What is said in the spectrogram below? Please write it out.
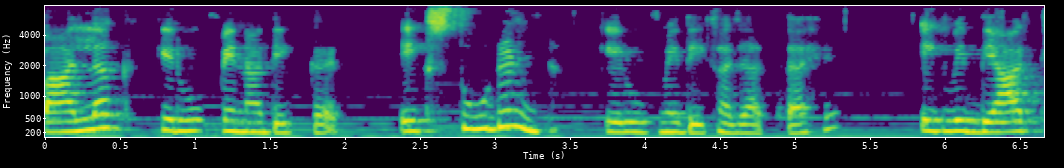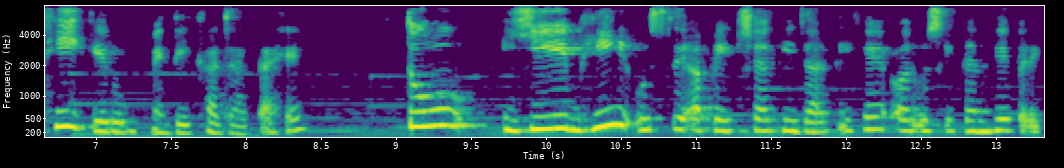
बालक के रूप में ना देखकर, एक स्टूडेंट के रूप में देखा जाता है, एक विद्यार्थी के रूप में देखा जाता है तो ये भी उससे अपेक्षा की जाती है और उसके कंधे पर एक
